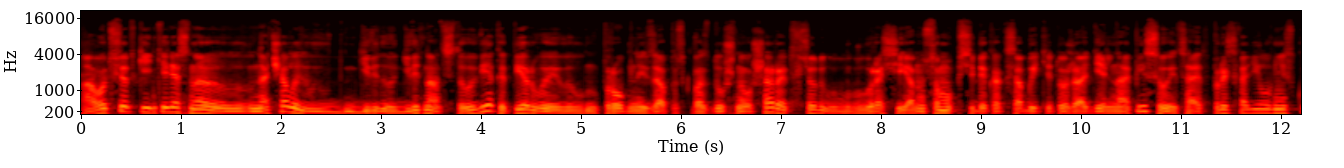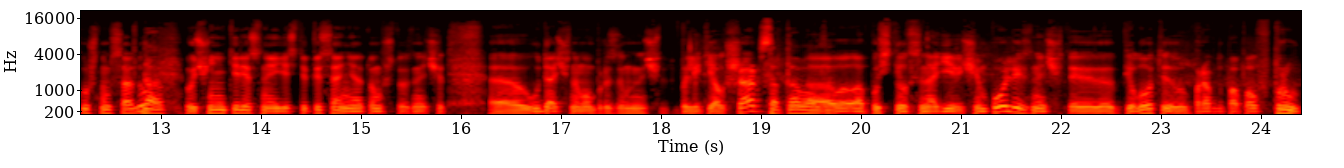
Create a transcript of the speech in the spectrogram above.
А вот все-таки интересно, начало XIX века, первый пробный запуск воздушного шара, это все в России. Оно само по себе как событие тоже отдельно описывается, а это происходило в нескучном саду. Да. Очень интересное есть описание о том, что, значит, э, удачным образом, значит, полетел шар, Стартовал, да. опустился на девичьем поле, значит, э, пилот, э, правда, попал в пруд.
